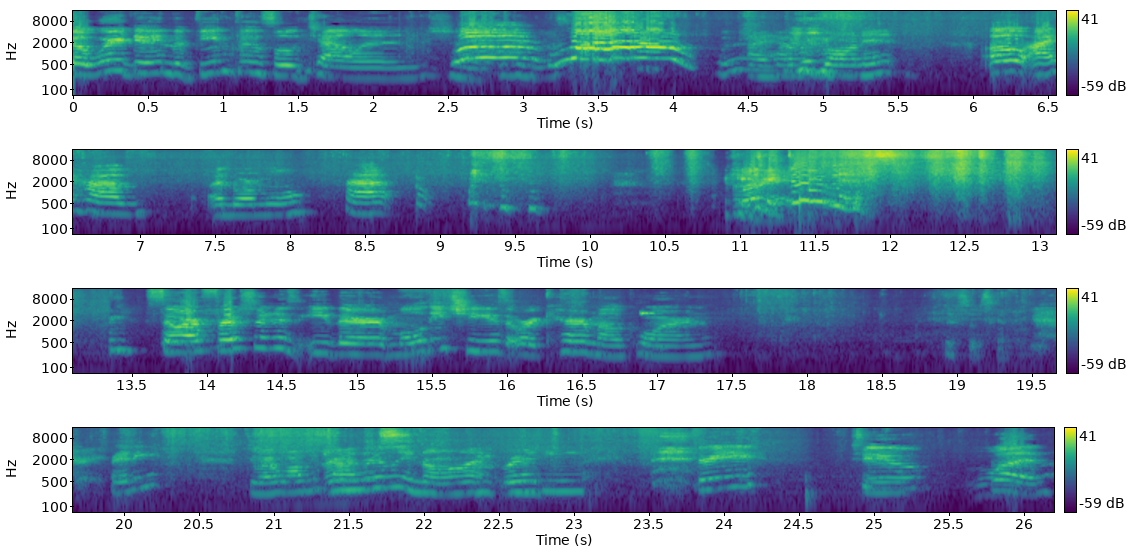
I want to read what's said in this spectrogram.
So we're doing the Bean Boozled challenge. I have a bonnet. Oh, I have a normal hat. Let's do this. So our first one is either moldy cheese or caramel corn. This is gonna be great. Ready? Do I want to try I'm this? really not ready. Three, two, Two, one.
